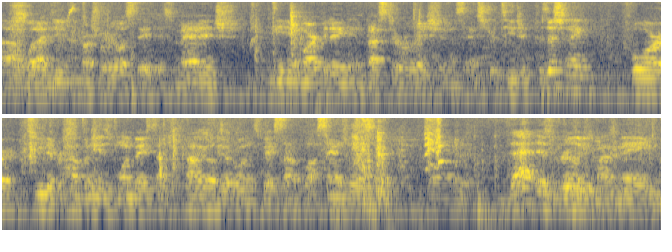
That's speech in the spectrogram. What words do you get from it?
uh, what I do in commercial real estate is manage media marketing, investor relations, and strategic positioning for two different companies, one based out of Chicago, the other one is based out of Los Angeles. And that is really my main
